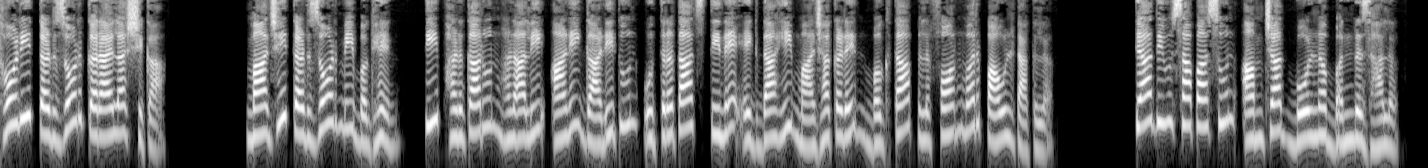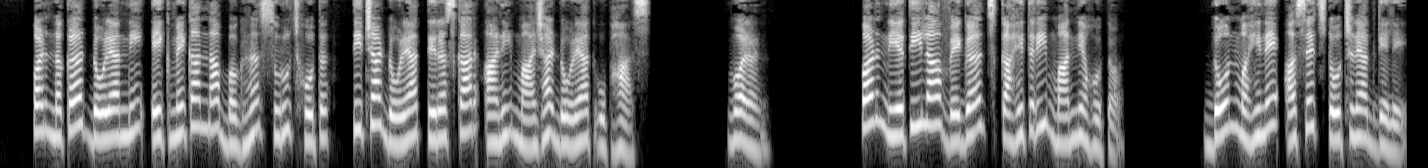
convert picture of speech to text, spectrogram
थोडी तडजोड करायला शिका. माझी तडजोड मी बघेन ती फणकारून म्हणाली आणि गाडीतून उतरताच तिने एकदाही माझ्याकडे बघता प्लॅटफॉर्मवर पाऊल टाकलं. त्या दिवसापासून आमच्यात बोलणं बंद झालं पण नकळत डोळ्यांनी एकमेकांना बघणं सुरूच होतं तिच्या डोळ्यात तिरस्कार आणि माझ्या डोळ्यात उपहास वळण. पण नियतीला वेगळंच काहीतरी मान्य होतं. दोन महिने असेच टोचण्यात गेले.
